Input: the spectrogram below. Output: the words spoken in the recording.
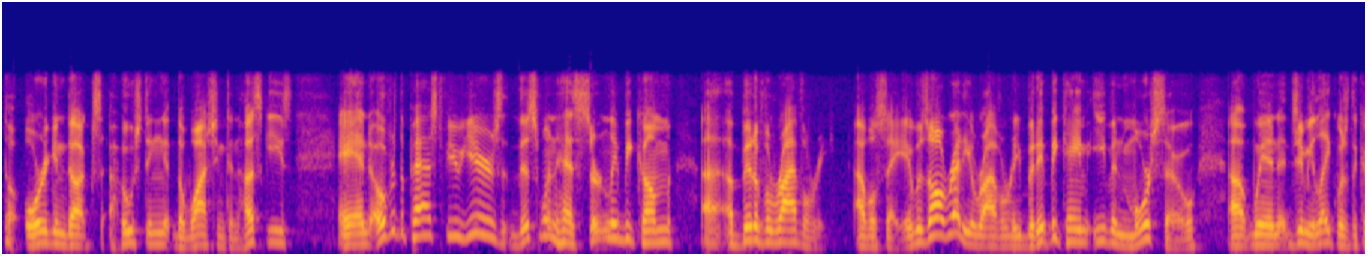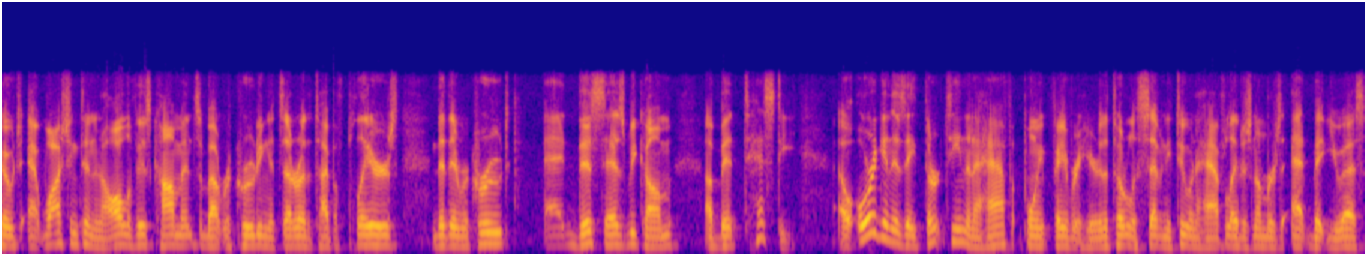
The Oregon Ducks hosting the Washington Huskies. And over the past few years, this one has certainly become uh, a bit of a rivalry. I will say. It was already a rivalry, but it became even more so uh, when Jimmy Lake was the coach at Washington and all of his comments about recruiting, et cetera, the type of players that they recruit. Uh, this has become a bit testy. Uh, Oregon is a 13 and a half point favorite here. The total is 72 and a half. Latest numbers at BetUS.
